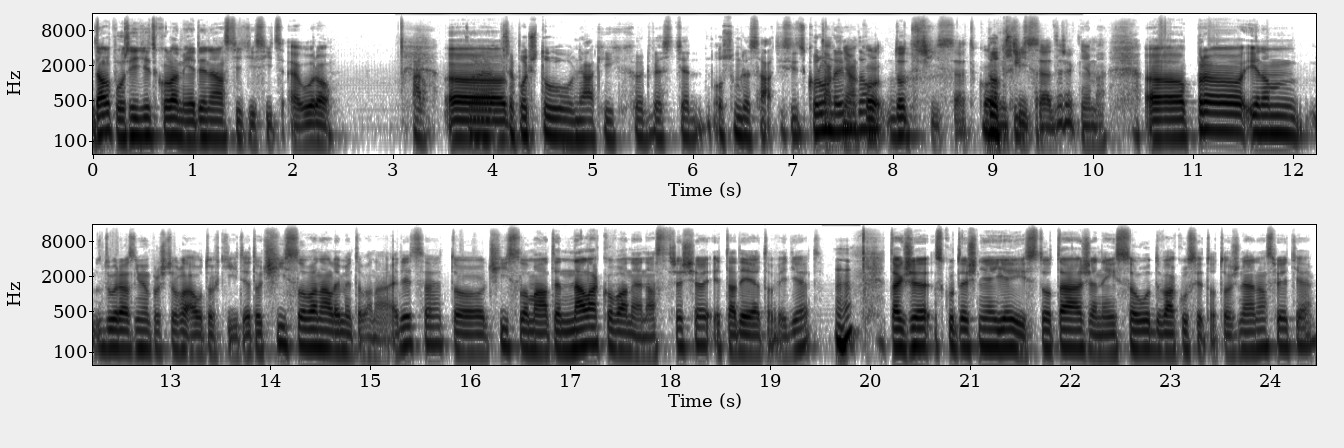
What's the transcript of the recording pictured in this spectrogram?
dal pořídit kolem 11 tisíc euro. Ano, to je přepočtu nějakých 280 tisíc korun, tak nějako do 300, kolem do 300, 300 řekněme. Uh, pro, jenom zdůrazníme, proč tohle auto chtít. Je to číslovaná limitovaná edice, to číslo máte nalakované na střeše, i tady je to vidět. Uh-huh. Takže skutečně je jistota, že nejsou dva kusy totožné na světě.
